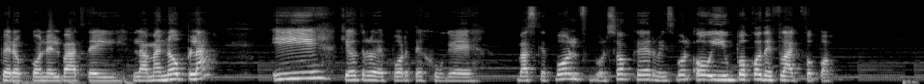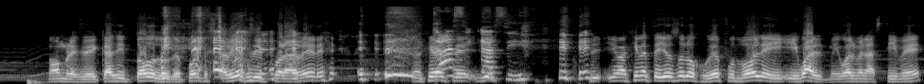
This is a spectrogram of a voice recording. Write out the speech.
pero con el bate y la manopla. ¿Y qué otro deporte jugué? Básquetbol, fútbol, soccer, béisbol, oh, y un poco de flag football. Hombre, de casi todos los deportes sabías y por haber, ¿eh? casi, casi. imagínate, yo solo jugué fútbol e igual, igual me lastimé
